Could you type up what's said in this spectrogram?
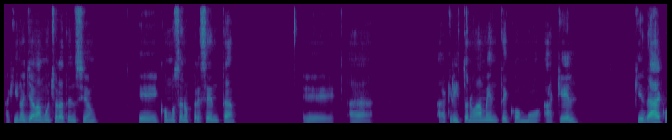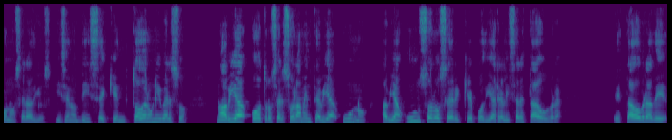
Aquí nos llama mucho la atención eh, cómo se nos presenta eh, a, a Cristo nuevamente como aquel que da a conocer a Dios. Y se nos dice que en todo el universo no había otro ser, solamente había uno, había un solo ser que podía realizar esta obra, esta obra de,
